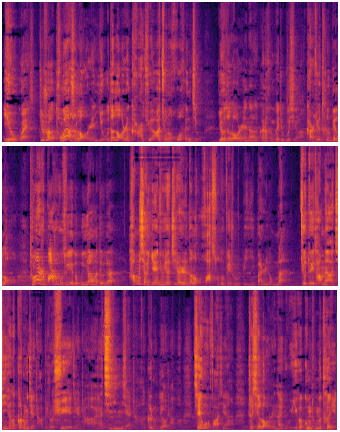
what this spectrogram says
也有关系，就是说同样是老人，有的老人看上去啊就能活很久，有的老人呢可能很快就不行了，看上去特别老。同样是八十五岁也都不一样嘛，对不对？他们想研究一下这些人的老化速度为什么比一般人要慢，就对他们啊进行了各种检查，比如说血液检查呀、基因检查、各种调查啊。结果发现啊，这些老人呢有一个共同的特点，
